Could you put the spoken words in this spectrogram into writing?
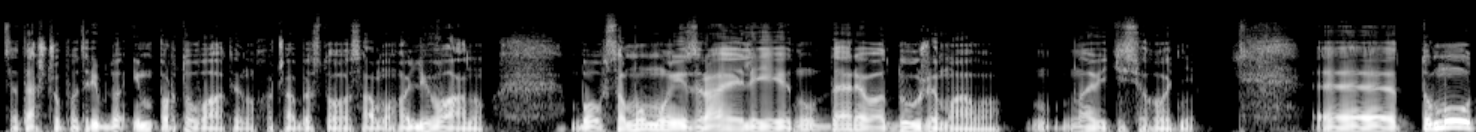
це те, що потрібно імпортувати, ну хоча б з того самого Лівану. Бо в самому Ізраїлі ну, дерева дуже мало, ну, навіть і сьогодні. Е, тому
